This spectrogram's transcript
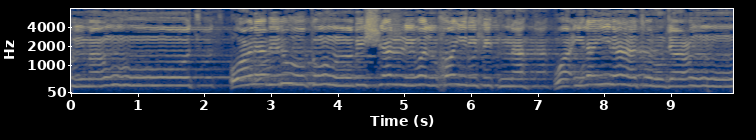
الْمَوْتِ وَنَبْلُوكُم بِالشَّرِّ وَالْخَيْرِ فِتْنَةً وَإِلَيْنَا تُرْجَعُونَ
